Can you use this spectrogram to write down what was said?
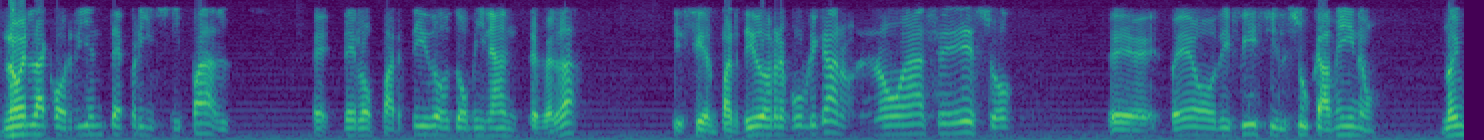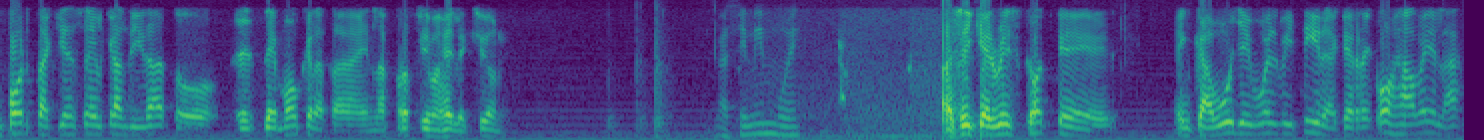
no es la corriente principal de los partidos dominantes, ¿verdad? Y si el Partido Republicano no hace eso, eh, veo difícil su camino. No importa quién sea el candidato demócrata en las próximas elecciones. Así mismo es. Así que Rick Scott que encabulla y vuelve y tira, que recoja vela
